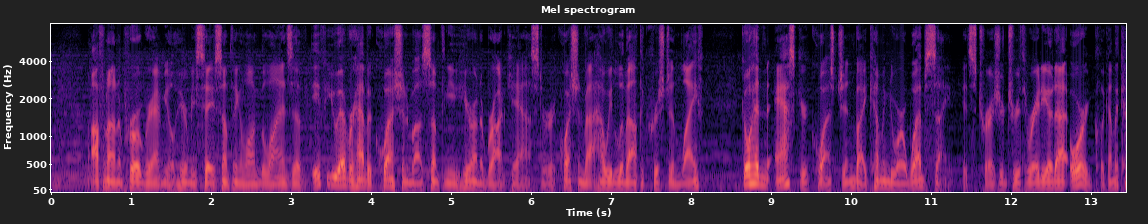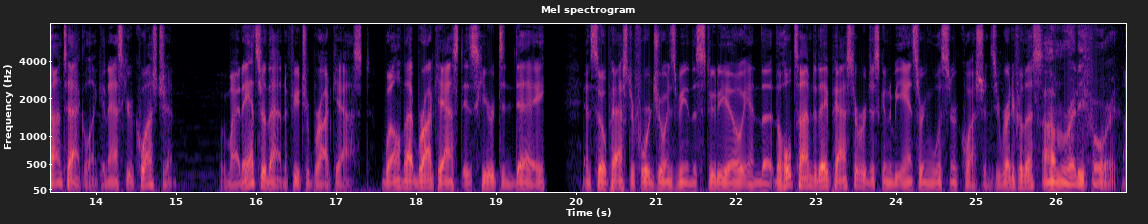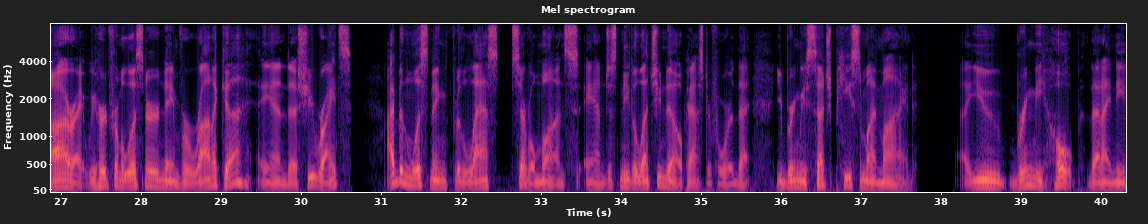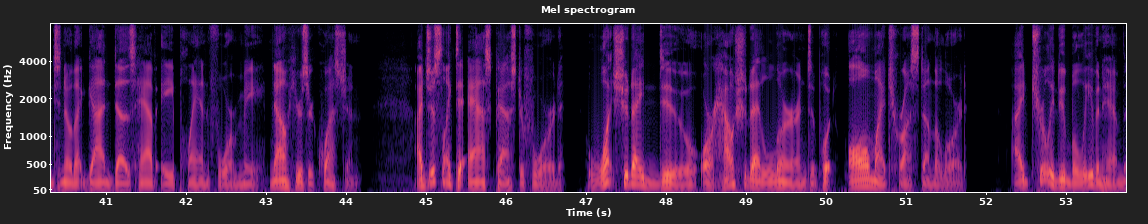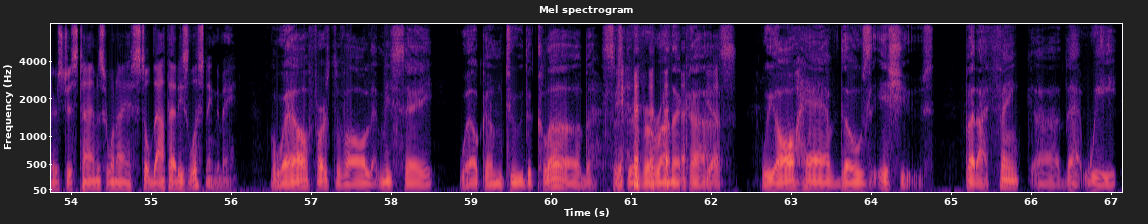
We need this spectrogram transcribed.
Often on a program, you'll hear me say something along the lines of If you ever have a question about something you hear on a broadcast or a question about how we live out the Christian life, go ahead and ask your question by coming to our website. It's treasuredtruthradio.org. Click on the contact link and ask your question. We might answer that in a future broadcast. Well, that broadcast is here today. And so Pastor Ford joins me in the studio. And the, the whole time today, Pastor, we're just going to be answering listener questions. You ready for this? I'm ready for it. All right. We heard from a listener named Veronica, and uh, she writes I've been listening for the last several months and just need to let you know, Pastor Ford, that you bring me such peace in my mind. Uh, you bring me hope that I need to know that God does have a plan for me. Now, here's her question I'd just like to ask Pastor Ford, what should I do or how should I learn to put all my trust on the Lord? I truly do believe in Him. There's just times when I still doubt that He's listening to me. Well, first of all, let me say welcome to the club, Sister Veronica. yes. We all have those issues, but I think uh, that we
